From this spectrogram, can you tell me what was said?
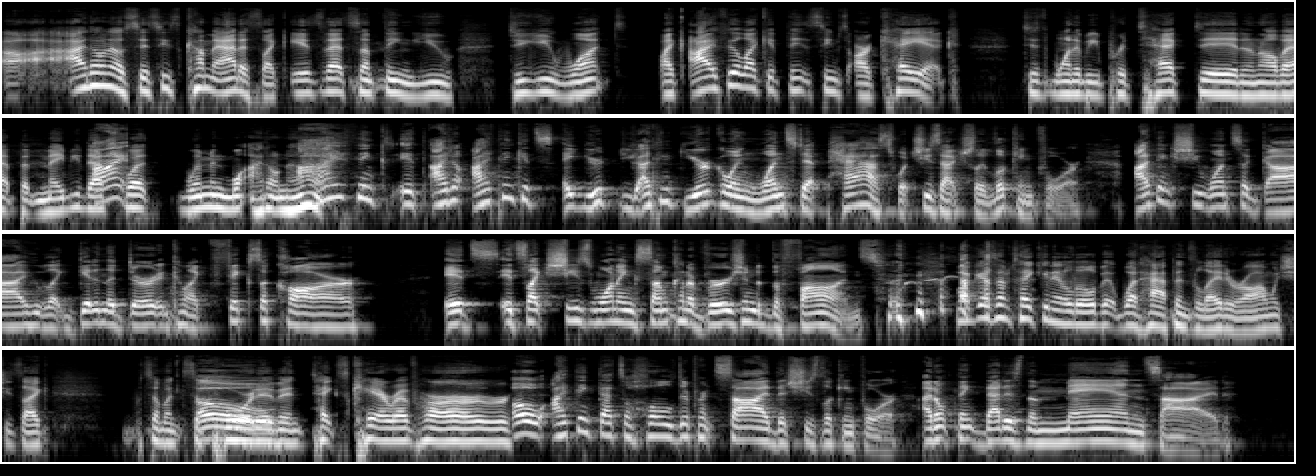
I don't know. Sissies, come at us. Like, is that something you do? You want? Like, I feel like it, th- seems archaic to want to be protected and all that. But maybe that's I- what women want. I don't know. I think it. I don't. I think it's eh, you're. I think you're going one step past what she's actually looking for. I think she wants a guy who like get in the dirt and can like fix a car. It's it's like she's wanting some kind of version of the Fonz. Well, I guess I'm taking it a little bit. What happens later on when she's like someone supportive Oh. and takes care of her? oh, I think that's a whole different side that she's looking for. I don't think that is the man side.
